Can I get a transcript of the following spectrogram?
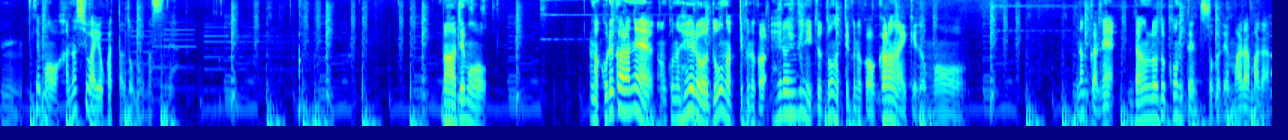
うん、でも話は良かったと思いますね。まあでも、まあこれからね、このヘイローどうなっていくのか、ヘイローインフィニットどうなっていくのかわからないけども、なんかね、ダウンロードコンテンツとかでまだまだ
